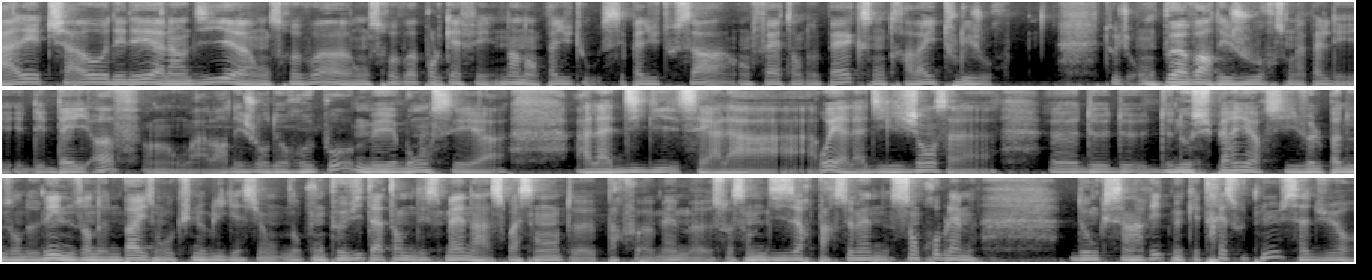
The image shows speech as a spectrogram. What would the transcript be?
Allez, ciao Dédé, à lundi, euh, on se revoit, on se revoit pour le café. Non, non, pas du tout. C'est pas du tout ça. En fait, en OPEX, on travaille tous les jours. On peut avoir des jours, ce qu'on appelle des, des day off, hein. on va avoir des jours de repos, mais bon, c'est à la, diligence euh, de, nos supérieurs. S'ils veulent pas nous en donner, ils nous en donnent pas, ils n'ont aucune obligation. Donc on peut vite attendre des semaines à 60, euh, parfois même 70 euh, heures par semaine, sans problème. Donc c'est un rythme qui est très soutenu, ça dure,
